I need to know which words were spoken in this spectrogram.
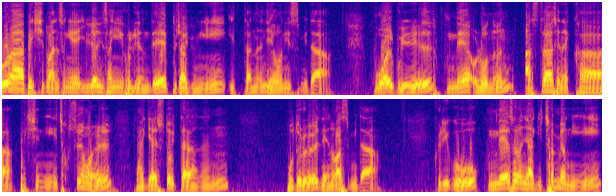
코로나 백신 완성에 1년 이상이 걸리는데 부작용이 있다는 예언이 있습니다. 9월 9일 국내 언론은 아스트라제네카 백신이 척수형을 야기할 수도 있다는 보도를 내놓았습니다. 그리고 국내에서는 약 2천명이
